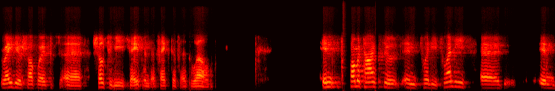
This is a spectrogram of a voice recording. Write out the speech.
radio shockwaves uh, showed to be safe and effective as well. In former times to, in 2020, uh, in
